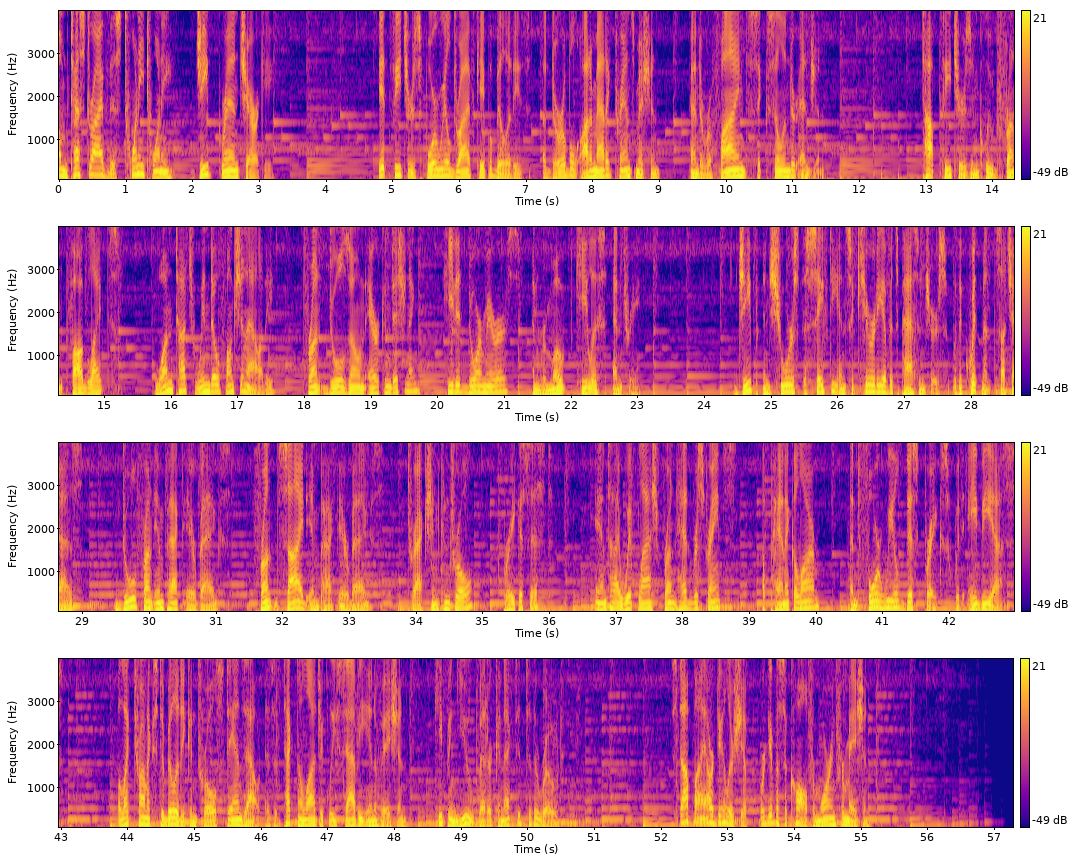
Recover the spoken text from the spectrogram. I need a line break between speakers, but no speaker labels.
Come test drive this 2020 Jeep Grand Cherokee. It features four-wheel drive capabilities, a durable automatic transmission, and a refined six-cylinder engine. Top features include front fog lights, one-touch window functionality, front dual-zone air conditioning, heated door mirrors, and remote keyless entry. Jeep ensures the safety and security of its passengers with equipment such as dual front impact airbags, front side impact airbags, traction control, brake assist, anti-whiplash front head restraints, a panic alarm, and four-wheel disc brakes with ABS. Electronic stability control stands out as a technologically savvy innovation, keeping you better connected to the road. Stop by our dealership or give us a call for more information.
